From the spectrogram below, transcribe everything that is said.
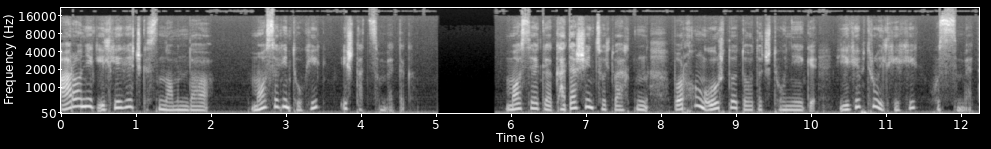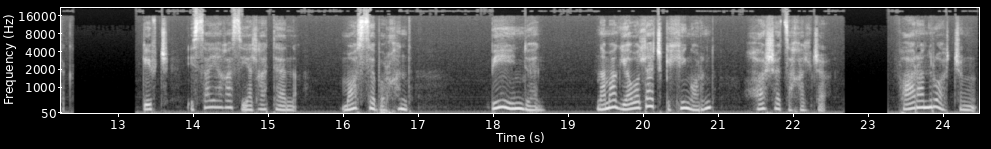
Ароныг илгээгээч гэсэн номондоо Мосегийн түүхийг иш татсан байдаг. Мосег Кадашийн цүлд байхад нь Бурхан өөртөө дуудаж түүнийг Египт рүү илгээхийг хүссэн байдаг. Гэвч Исаягаас ялгаатай нь Мосе Бурханд би энд байна. Намааг явуулаач гэхийн оронд хоошоо захалж Фараон руу очин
